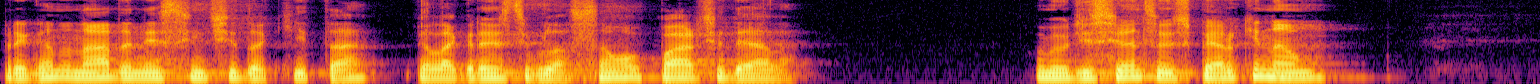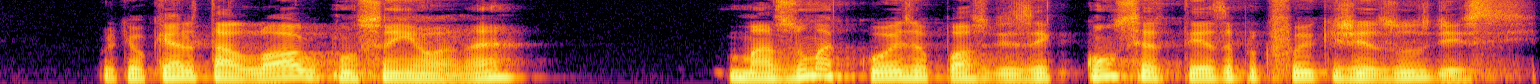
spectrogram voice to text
pregando nada nesse sentido aqui, tá? Pela grande tribulação ou parte dela. Como eu disse antes, eu espero que não. Porque eu quero estar logo com o Senhor, né? Mas uma coisa eu posso dizer com certeza, porque foi o que Jesus disse:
